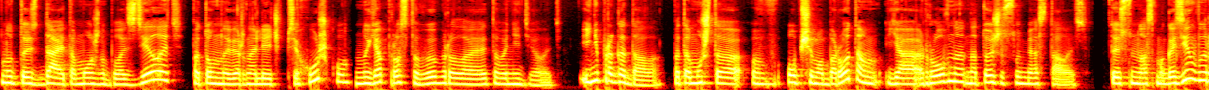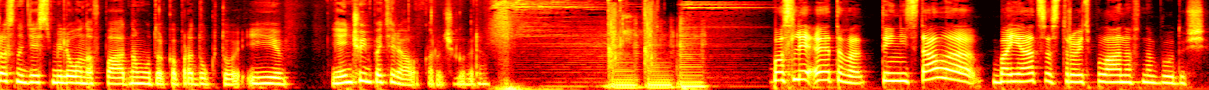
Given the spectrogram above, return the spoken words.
Ну, то есть, да, это можно было сделать, потом, наверное, лечь в психушку, но я просто выбрала этого не делать. И не прогадала, потому что в общем оборотом я ровно на той же сумме осталась. То есть у нас магазин вырос на 10 миллионов по одному только продукту, и я ничего не потеряла, короче говоря. После этого ты не стала бояться строить планов на будущее?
